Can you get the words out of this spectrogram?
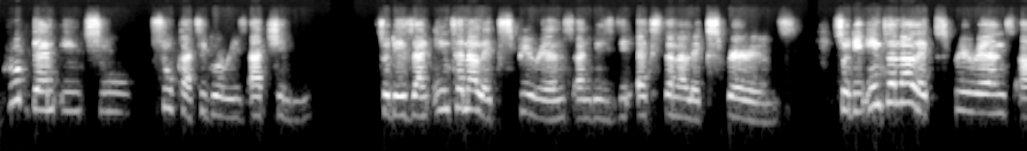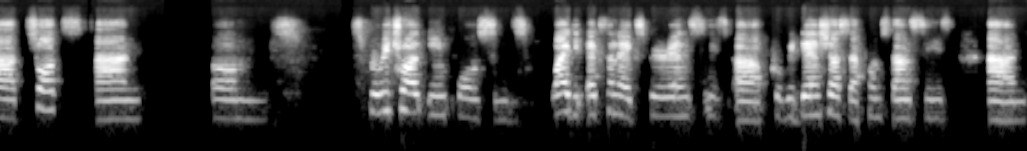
group them into two categories actually. So there's an internal experience and there's the external experience. So the internal experience are thoughts and um, spiritual impulses, while the external experiences are providential circumstances and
